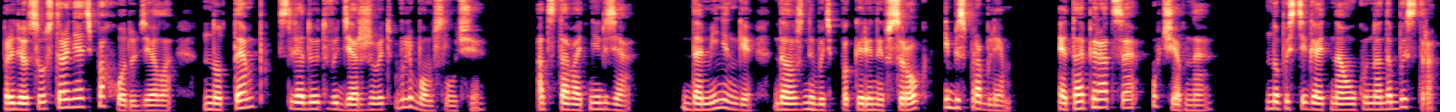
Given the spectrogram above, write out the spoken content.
придется устранять по ходу дела, но темп следует выдерживать в любом случае. Отставать нельзя. Домининги должны быть покорены в срок и без проблем. Эта операция учебная. Но постигать науку надо быстро,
